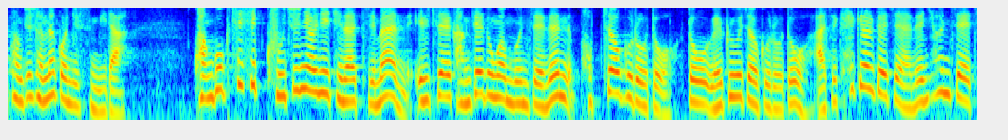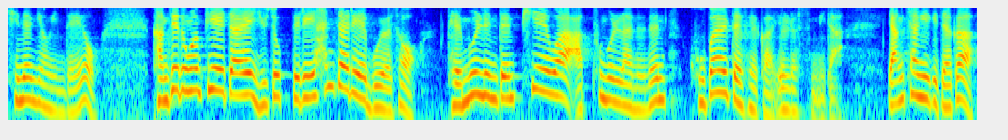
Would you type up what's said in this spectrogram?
광주 전남권 뉴스입니다. 광복 79주년이 지났지만 일제 강제 동원 문제는 법적으로도 또 외교적으로도 아직 해결되지 않은 현재 진행형인데요. 강제 동원 피해자의 유족들이 한자리에 모여서 대물림된 피해와 아픔을 나누는 고발 대회가 열렸습니다. 양창희 기자가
